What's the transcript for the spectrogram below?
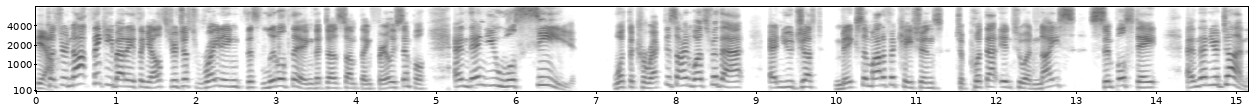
Yeah. Because you're not thinking about anything else. You're just writing this little thing that does something fairly simple. And then you will see what the correct design was for that. And you just make some modifications to put that into a nice, simple state, and then you're done.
